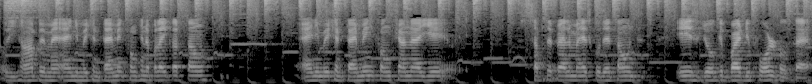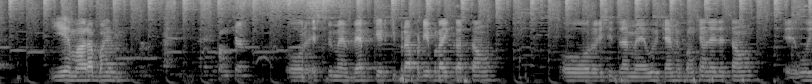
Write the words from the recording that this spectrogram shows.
और यहाँ पे मैं एनिमेशन टाइमिंग फ़ंक्शन अप्लाई करता हूँ। एनिमेशन टाइमिंग फ़ंक्शन है ये। सबसे पहले मैं इसको देता हूँ एज जो कि बाय डिफ़ॉल्ट होता है। ये हमारा बाय फ़ंक्शन और इस पर मैं वेब केट की प्रॉपर्टी अप्लाई करता हूँ। और इसी तरह मैं वही टाइमिंग फ़ंक्शन ले लेता हूँ। वही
